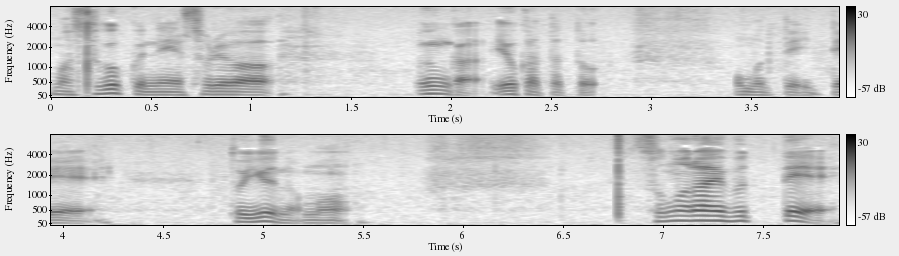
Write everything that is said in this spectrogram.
ー、まあすごくねそれは運が良かったと思っていてというのもそのライブって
